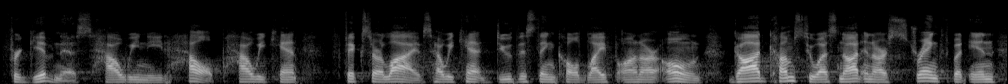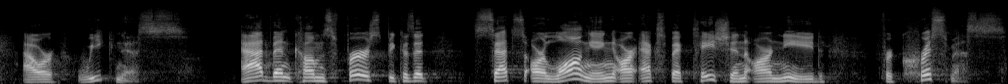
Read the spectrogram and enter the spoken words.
forgiveness, how we need help, how we can't fix our lives, how we can't do this thing called life on our own. God comes to us not in our strength, but in our weakness. Advent comes first because it sets our longing, our expectation, our need for Christmas.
